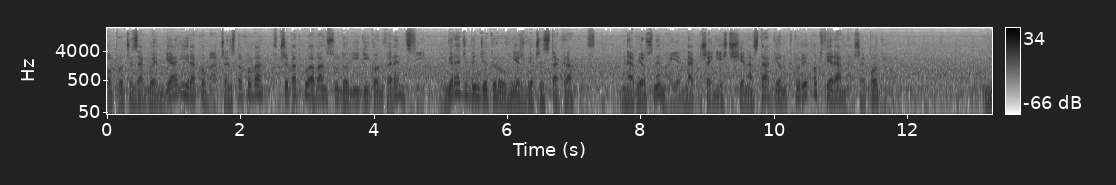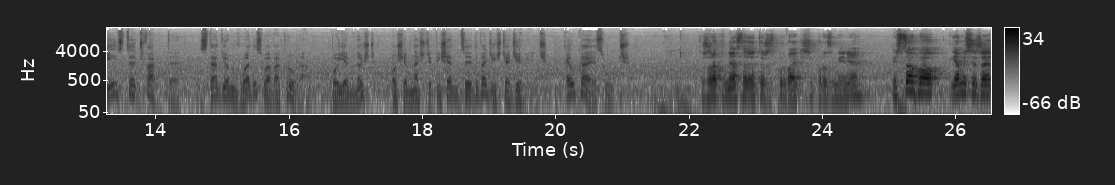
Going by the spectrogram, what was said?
Oprócz Zagłębia i Rakowa Częstochowa w przypadku awansu do Ligi Konferencji grać będzie tu również Wieczysta Kraków. Na wiosnę ma jednak przenieść się na stadion, który otwiera nasze podium. Miejsce czwarte. Stadion Władysława Króla. Pojemność 18 029. ŁKS Łódź. To, że Raków nie na stadionie to też jest kurwa jakieś porozumienie. Wiesz co, bo ja myślę, że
